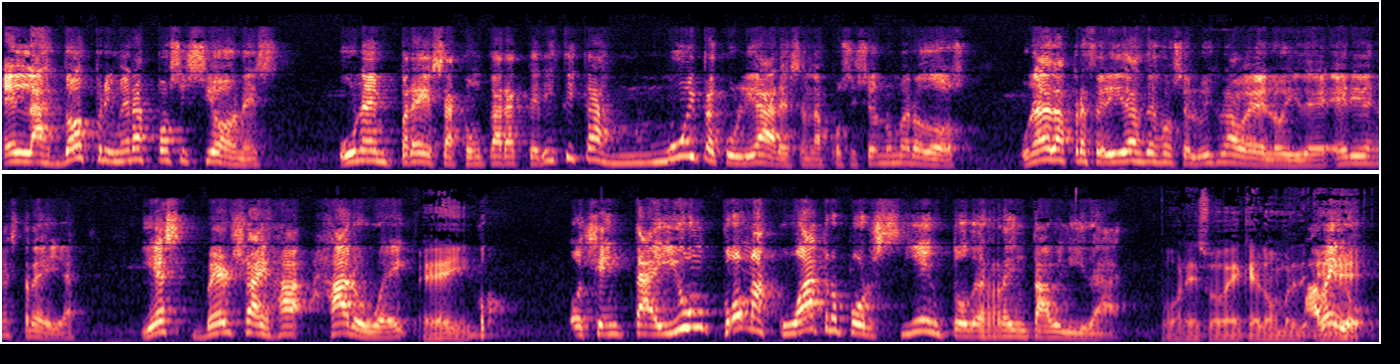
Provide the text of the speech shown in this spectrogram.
En las dos primeras posiciones, una empresa con características muy peculiares en la posición número dos, una de las preferidas de José Luis Ravelo y de Eriden Estrella, y es Berkshire Hathaway, con 81,4% de rentabilidad. Por eso es que el hombre... Eh,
